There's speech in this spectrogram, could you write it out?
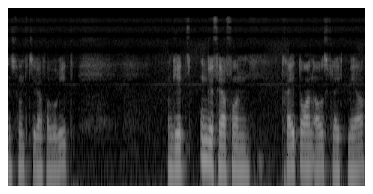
1,50er Favorit. Man geht ungefähr von drei Toren aus, vielleicht mehr.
